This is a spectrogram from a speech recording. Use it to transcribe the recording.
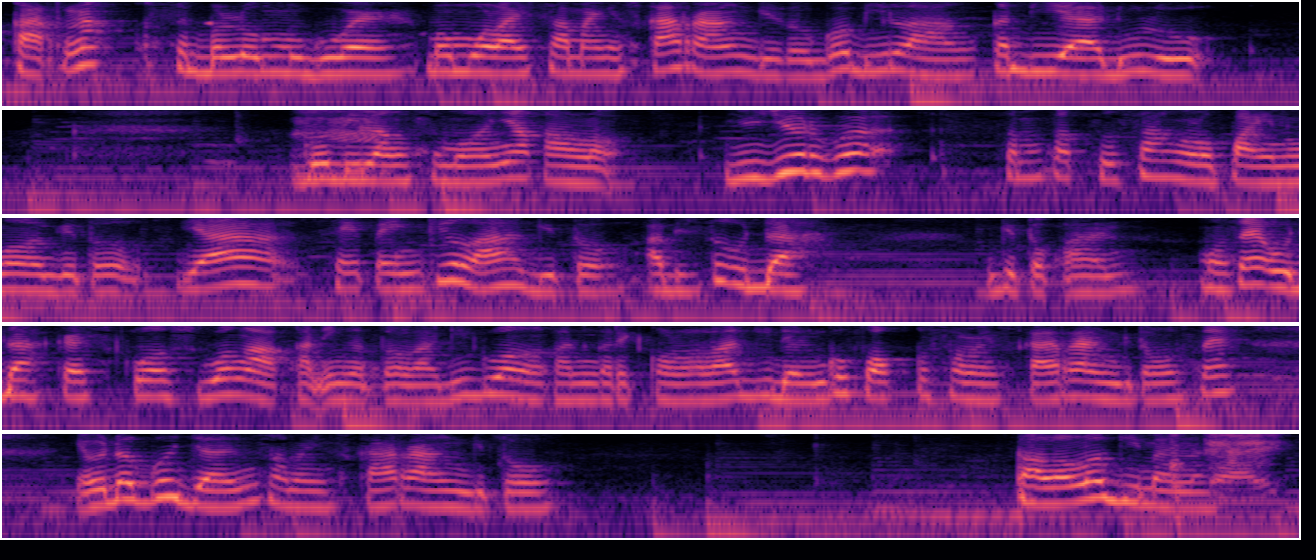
Karena sebelum gue memulai sama yang sekarang gitu gue bilang ke dia dulu gue bilang semuanya kalau jujur gue sempat susah ngelupain lo gitu. Ya say thank you lah gitu. Abis itu udah gitu kan. Maksudnya udah case close gue nggak akan inget lo lagi gue nggak akan nge-recall lo lagi dan gue fokus sama yang sekarang gitu. Maksudnya ya udah gue jalanin sama yang sekarang gitu. Kalau lo gimana? Okay.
